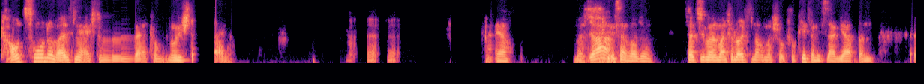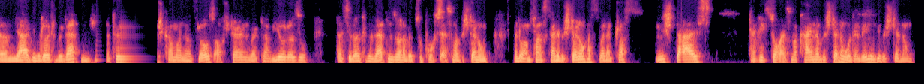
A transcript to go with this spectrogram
Grauzone, weil es eine echte Bewertung, nur nicht deine. Ja, ja. Naja, was ja. ist aber so. Das hat sich immer manche Leute noch immer schockiert, wenn ich sage, ja, dann, ähm, ja, die Leute bewerten mich. Natürlich kann man Flows aufstellen bei Klavier oder so, dass die Leute bewerten sollen, aber dazu brauchst du erstmal Bestellung. Wenn du anfangs keine Bestellung hast, weil dein Trust nicht da ist, dann kriegst du auch erstmal keine Bestellung oder wenige Bestellungen.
